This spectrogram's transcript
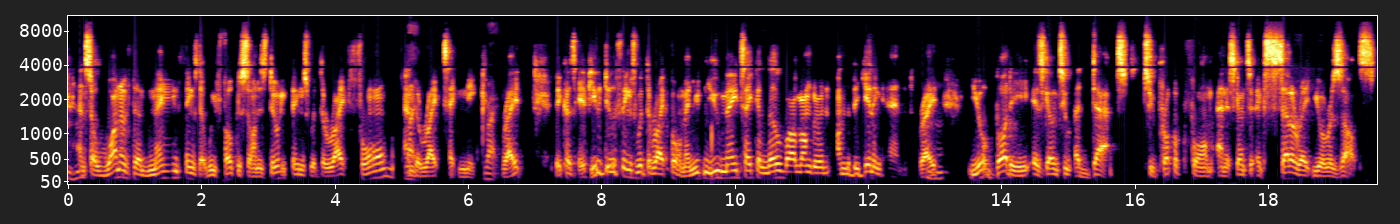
mm-hmm. and so one of the main things that we focus on is doing things with the right form and right. the right technique, right? Right? Because if you do things with the right form, and you you may take a little while longer in, on the beginning end, right? Mm-hmm your body is going to adapt to proper form and it's going to accelerate your results.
